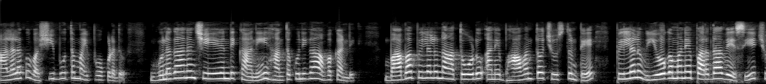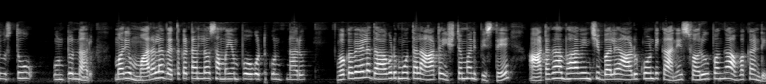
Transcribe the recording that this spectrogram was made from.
అలలకు వశీభూతం అయిపోకూడదు. గుణగానం చేయండి కానీ హంతకునిగా అవ్వకండి. బాబా పిల్లలు నా తోడు అనే భావంతో చూస్తుంటే పిల్లలు వియోగం అనే పరదా వేసి చూస్తూ ఉంటున్నారు. మరియు మరల వెతకటంలో సమయం పోగొట్టుకుంటున్నారు. ఒకవేళ దాగుడు మూతల ఆట ఇష్టం అనిపిస్తే ఆటగా భావించి భలే ఆడుకోండి కానీ స్వరూపంగా అవ్వకండి.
